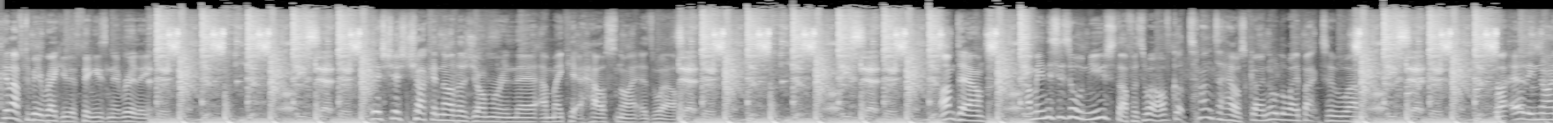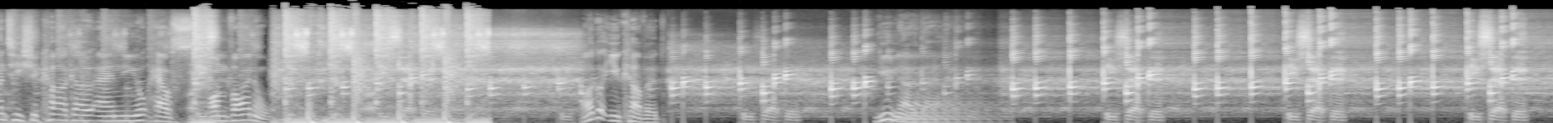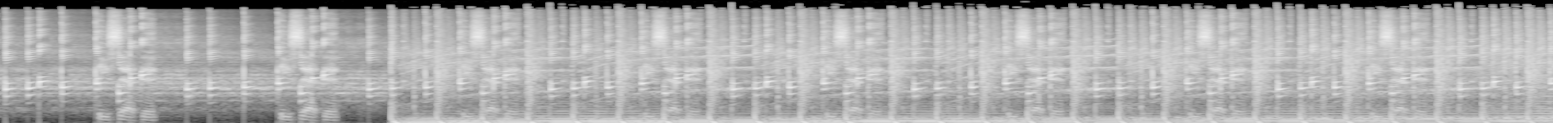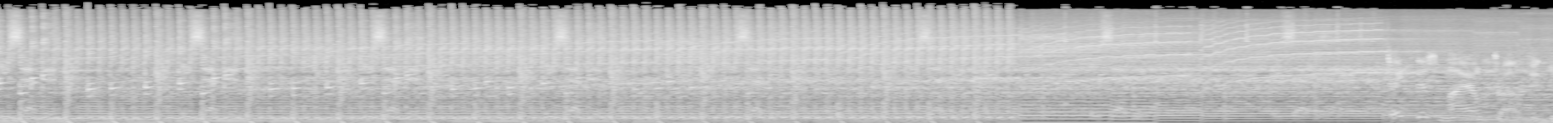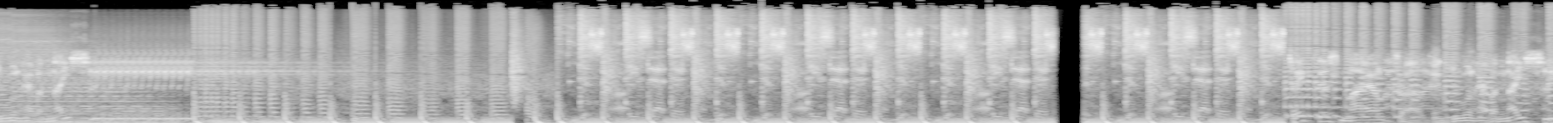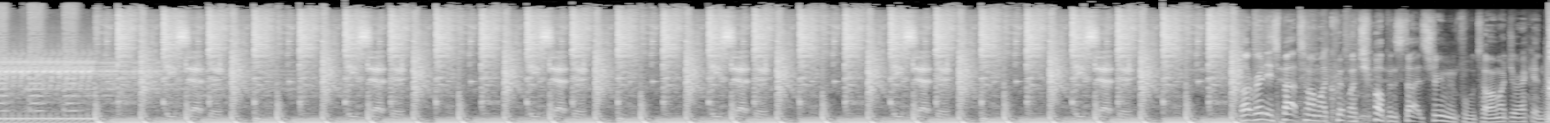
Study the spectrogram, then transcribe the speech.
is gonna have to be a regular thing, isn't it? Really. Let's just chuck another genre in there and make it a house night as well. I'm down. I mean, this is all new stuff as well. I've got tons of house going all the way back to um, like early 90s Chicago and New York house on vinyl. I got you covered. You know that. He said he said it. He said it. He said it. About time I quit my job and started streaming full time. What do you reckon?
